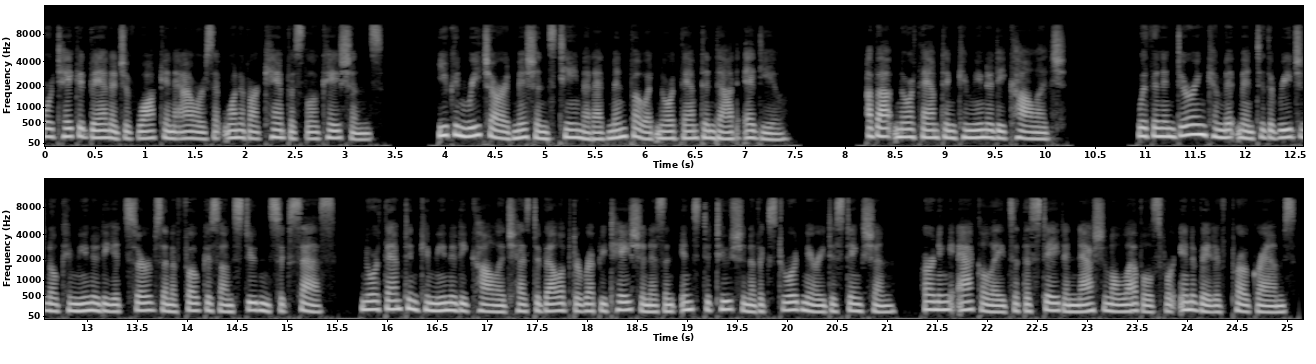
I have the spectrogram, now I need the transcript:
or take advantage of walk in hours at one of our campus locations. You can reach our admissions team at adminfo at northampton.edu. About Northampton Community College. With an enduring commitment to the regional community it serves and a focus on student success, Northampton Community College has developed a reputation as an institution of extraordinary distinction, earning accolades at the state and national levels for innovative programs,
